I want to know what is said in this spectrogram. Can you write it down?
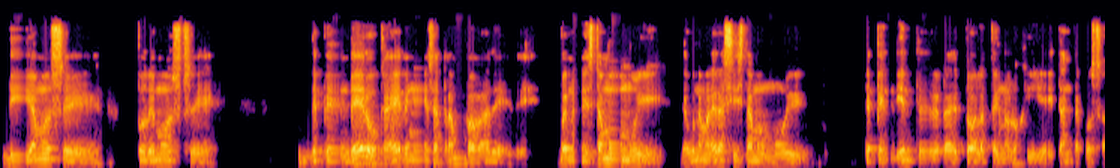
digamos, eh, podemos eh, depender o caer en esa trampa, ¿verdad? De, bueno, estamos muy, de alguna manera sí estamos muy dependientes, ¿verdad? De toda la tecnología y tanta cosa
